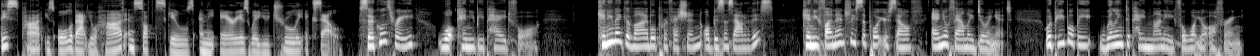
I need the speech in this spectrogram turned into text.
This part is all about your hard and soft skills and the areas where you truly excel. Circle three what can you be paid for? Can you make a viable profession or business out of this? Can you financially support yourself and your family doing it? Would people be willing to pay money for what you're offering?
